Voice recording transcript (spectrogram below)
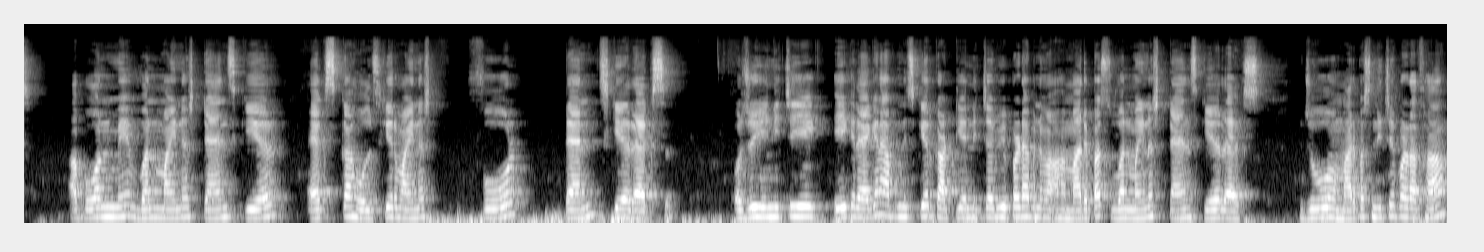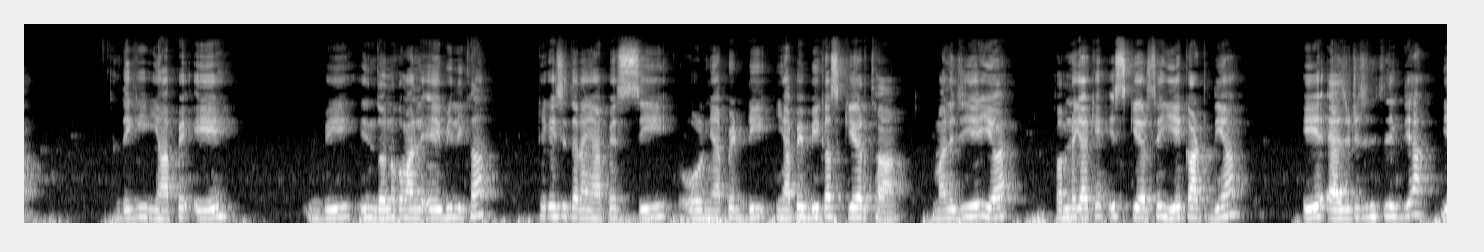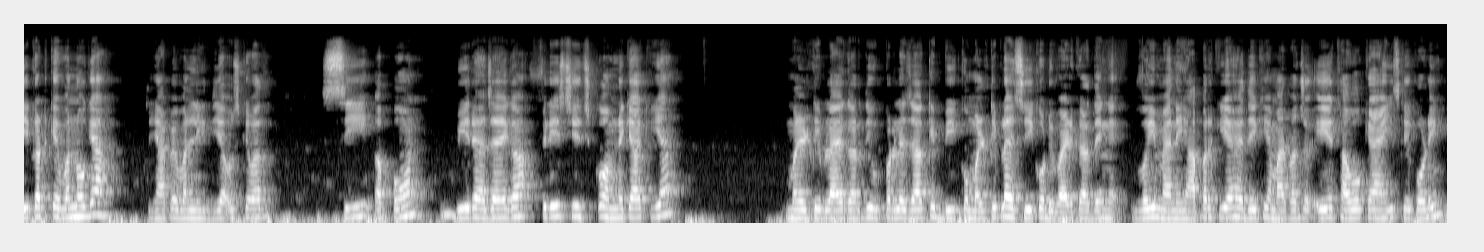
अपॉन में one minus tan square x का whole square minus four tan square x. और जो ये नीचे ये एक रह गया ना अपने स्केयर काटिए नीचे भी पड़ा अपने, हमारे पास one minus tan square x. जो हमारे पास नीचे पड़ा था देखिए यहाँ पे ए बी इन दोनों को मान लिया ए बी लिखा। ठीक है, इसी तरह यहाँ पे सी और यहाँ पे डी यहाँ पे बी का स्केयर था। मान लीजिए ये तो हमने क्या किया? इस स्केयर से ये काट दिया। ए एज इट इज़ लिख दिया। ये कट के वन हो गया। तो यहाँ पे वन लिख दिया। उसके बाद सी अपॉन बी रह जाएगा। फिर इस चीज़ को हमने क्या किया? मल्टीप्लाई कर दी। ऊपर ले जाके बी को मल्टीप्लाई सी को डिवाइड कर देंगे। वही मैंने यहाँ पर किया है। देखिए, हमारे पास जो ए था, वो क्या है? इसके अकॉर्डिंग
